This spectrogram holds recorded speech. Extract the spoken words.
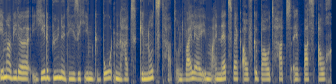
immer wieder jede Bühne, die sich ihm geboten hat, genutzt hat und weil er eben ein Netzwerk aufgebaut hat, äh, was auch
